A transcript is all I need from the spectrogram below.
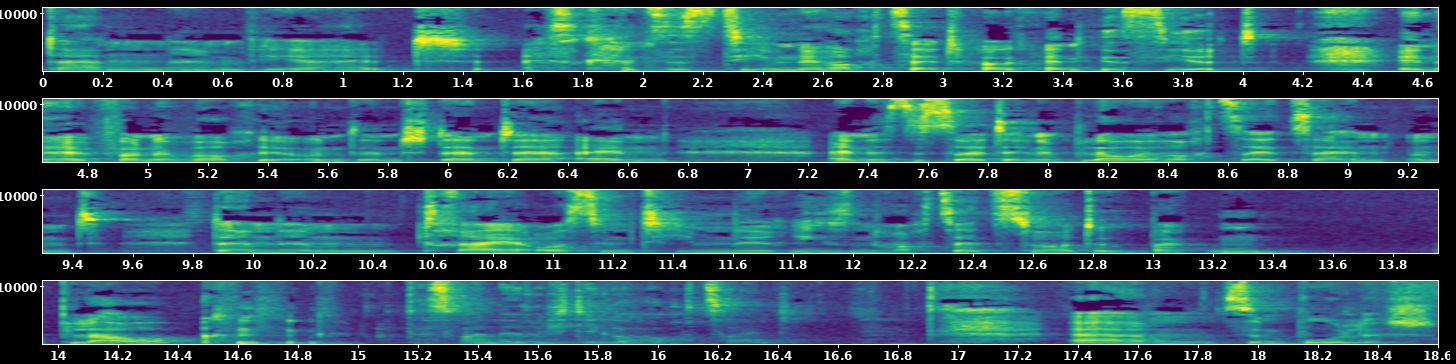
dann haben wir halt als ganzes Team eine Hochzeit organisiert innerhalb von einer Woche. Und dann stand da ein, eine, das sollte eine blaue Hochzeit sein. Und dann haben drei aus dem Team eine riesen Hochzeitstorte gebacken, blau. Das war eine richtige Hochzeit? Ähm, symbolisch.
